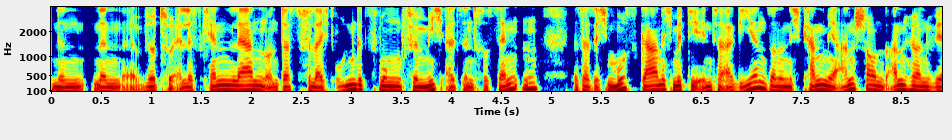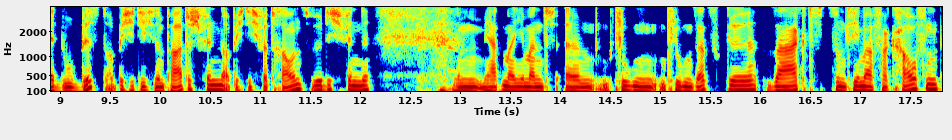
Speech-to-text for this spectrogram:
ein, ein äh, virtuelles Kennenlernen und das vielleicht ungezwungen für mich als Interessenten. Das heißt, ich muss gar nicht mit dir interagieren, sondern ich kann mir anschauen und anhören, wer du bist, ob ich dich sympathisch finde, ob ich dich vertrauenswürdig finde. Ähm, mir hat mal jemand ähm, einen, klugen, einen klugen Satz gesagt zum Thema Verkaufen.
